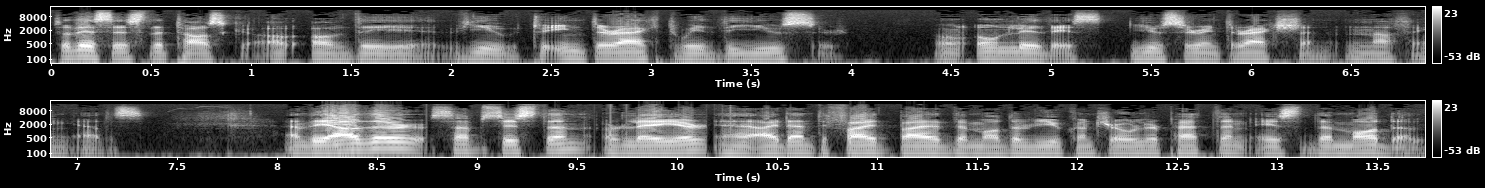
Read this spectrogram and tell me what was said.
So this is the task of, of the view, to interact with the user. O only this, user interaction, nothing else. And the other subsystem or layer uh, identified by the model view controller pattern is the model.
